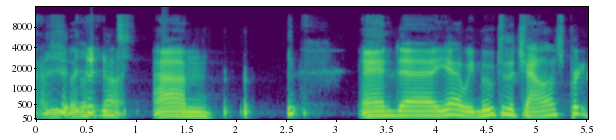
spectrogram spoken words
I'm literally not. Um, and uh, yeah, we moved to the challenge. Pretty,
